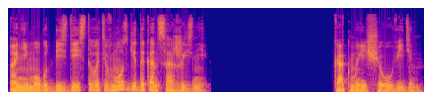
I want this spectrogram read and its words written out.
они могут бездействовать в мозге до конца жизни. Как мы еще увидим,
